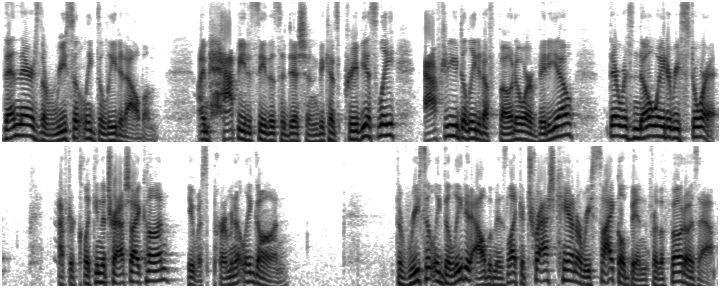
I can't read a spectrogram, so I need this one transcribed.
Then there's the Recently Deleted album. I'm happy to see this addition because previously, after you deleted a photo or video, there was no way to restore it. After clicking the trash icon, it was permanently gone. The recently deleted album is like a trash can or recycle bin for the Photos app.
